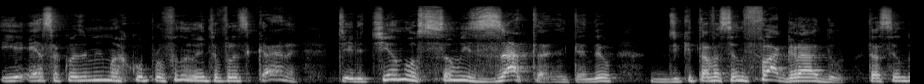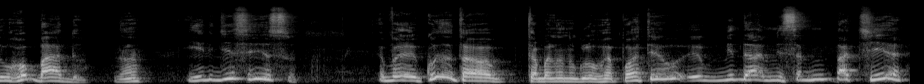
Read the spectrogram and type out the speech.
E essa coisa me marcou profundamente. Eu falei assim: Cara ele tinha noção exata, entendeu? De que estava sendo flagrado, está sendo roubado. Né? E ele disse isso. Eu, quando eu estava trabalhando no Globo Repórter, eu, eu me, dá, me, me batia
